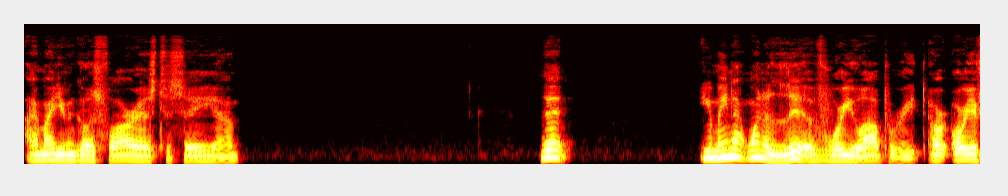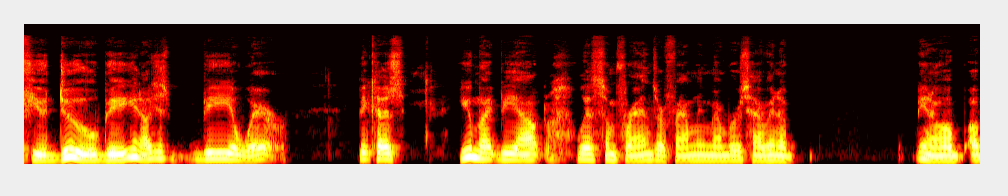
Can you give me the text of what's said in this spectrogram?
I might even go as far as to say uh, that you may not want to live where you operate or, or if you do be you know just be aware. Because you might be out with some friends or family members having a you know a,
